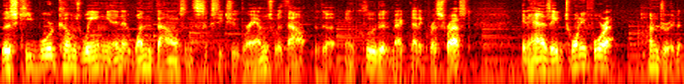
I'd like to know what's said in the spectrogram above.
This keyboard comes weighing in at 1,062 grams without the included magnetic wrist rest. It has a 2400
